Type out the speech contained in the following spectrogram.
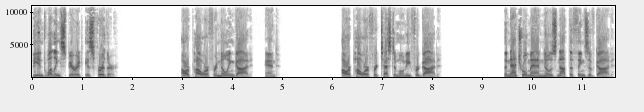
The indwelling Spirit is further. Our power for knowing God, and our power for testimony for God. The natural man knows not the things of God.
